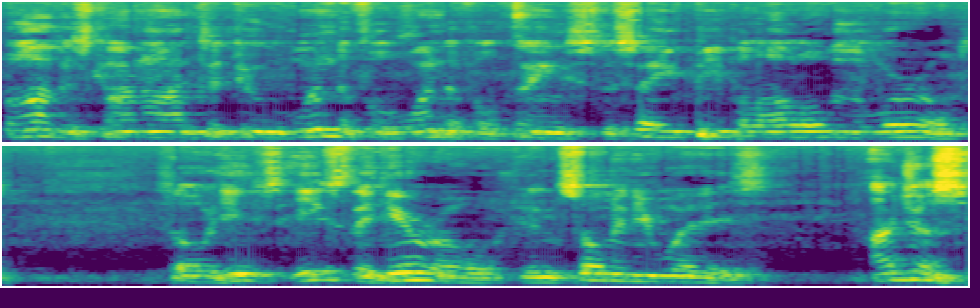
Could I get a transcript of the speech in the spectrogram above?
Bob has gone on to do wonderful, wonderful things to save people all over the world. So he's, he's the hero in so many ways. I just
